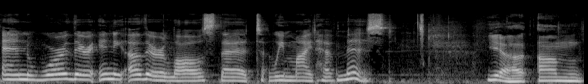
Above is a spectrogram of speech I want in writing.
And were there any other laws that we might have missed? Yeah, um,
